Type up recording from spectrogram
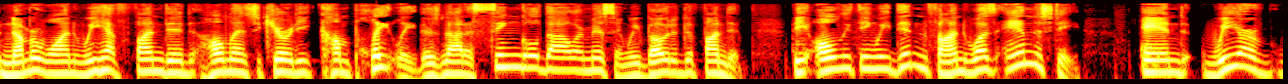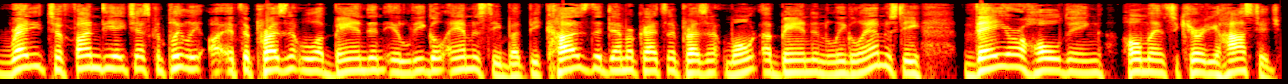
Number one, we have funded Homeland Security completely. There's not a single dollar missing. We voted to fund it. The only thing we didn't fund was amnesty. And we are ready to fund DHS completely uh, if the president will abandon illegal amnesty. But because the Democrats and the president won't abandon illegal amnesty, they are holding Homeland Security hostage.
